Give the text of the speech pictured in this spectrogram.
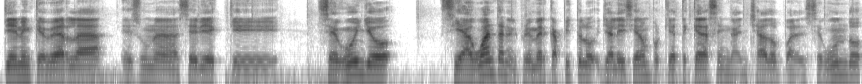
tienen que verla. Es una serie que, según yo, si aguantan el primer capítulo, ya le hicieron porque ya te quedas enganchado para el segundo.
